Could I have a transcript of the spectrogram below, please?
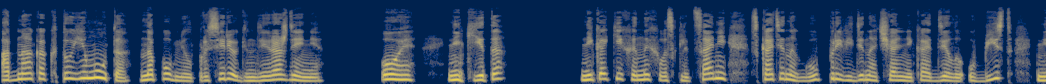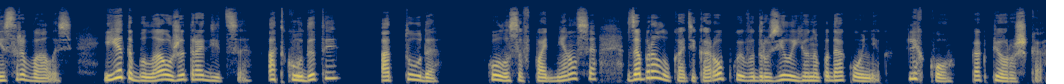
Однако кто ему-то напомнил про Серегин день рождения? «Ой, Никита!» Никаких иных восклицаний с Катиных губ при виде начальника отдела убийств не срывалось. И это была уже традиция. «Откуда ты?» «Оттуда». Колосов поднялся, забрал у Кати коробку и водрузил ее на подоконник. Легко, как перышко.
